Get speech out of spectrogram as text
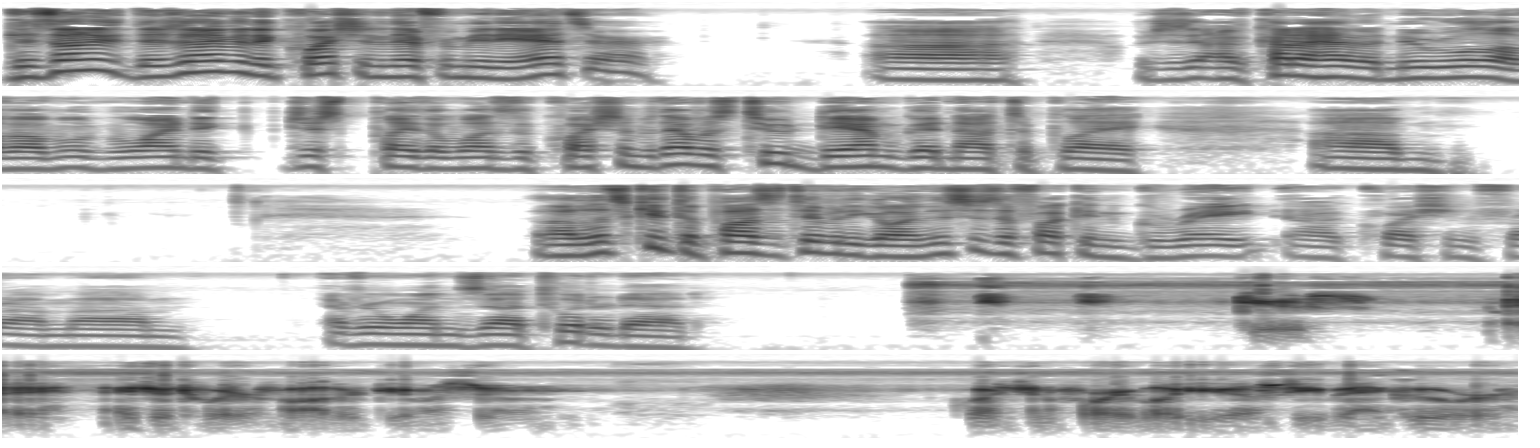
There's not there's not even a question in there for me to answer. Uh, which is I've kind of have a new rule of I'm wanting to just play the ones the question, but that was too damn good not to play. Um, uh, let's keep the positivity going. This is a fucking great uh, question from um, everyone's uh, Twitter dad. Juice, hey, it's your Twitter father, Jim Soon. Question for you about UFC Vancouver.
